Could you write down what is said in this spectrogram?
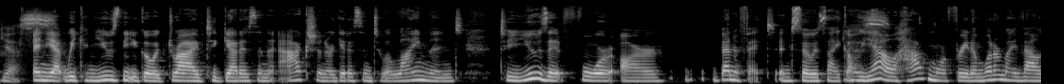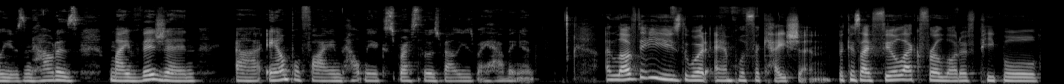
Yes. And yet we can use the egoic drive to get us into action or get us into alignment to use it for our benefit. And so it's like, yes. oh yeah, I'll have more freedom. What are my values and how does my vision uh, amplify and help me express those values by having it? I love that you use the word amplification because I feel like for a lot of people,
